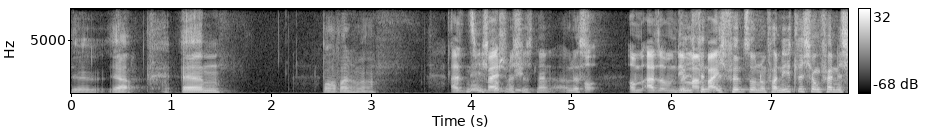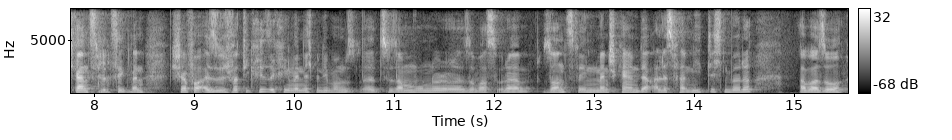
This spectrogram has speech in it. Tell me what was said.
Äh, ja. Ähm, boah, warte mal. Also Nee, zum Beispiel, nicht. Ich nenne alles. Oh, um, also um dir ich mal finde find so eine Verniedlichung fände ich ganz witzig, wenn, vor, also ich würde die Krise kriegen, wenn ich mit jemandem äh, zusammenwohne oder sowas oder sonst wen Mensch kenne, der alles verniedlichen würde, aber so,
